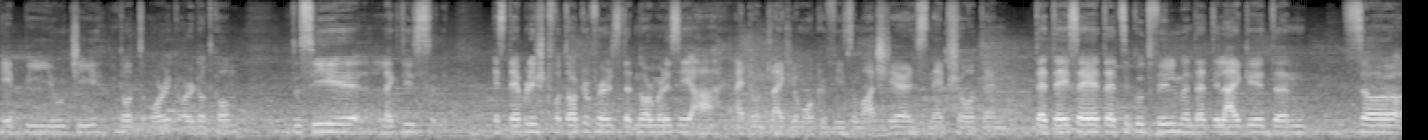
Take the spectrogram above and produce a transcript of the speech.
apug.org or .com, to see like this established photographers that normally say, ah, I don't like lomography so much, they're a snapshot, and that they say that's a good film and that they like it. And so,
